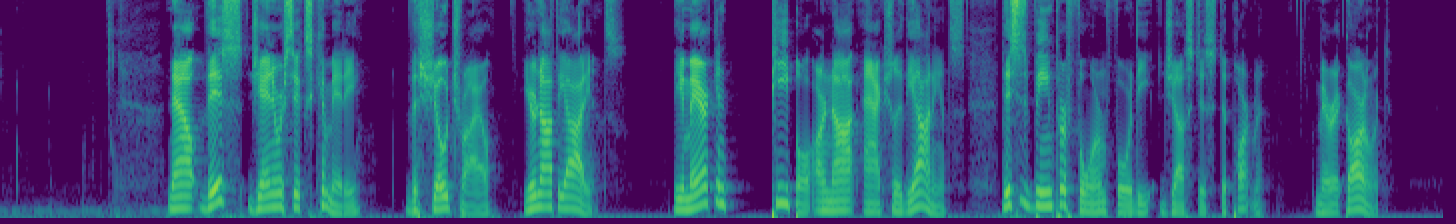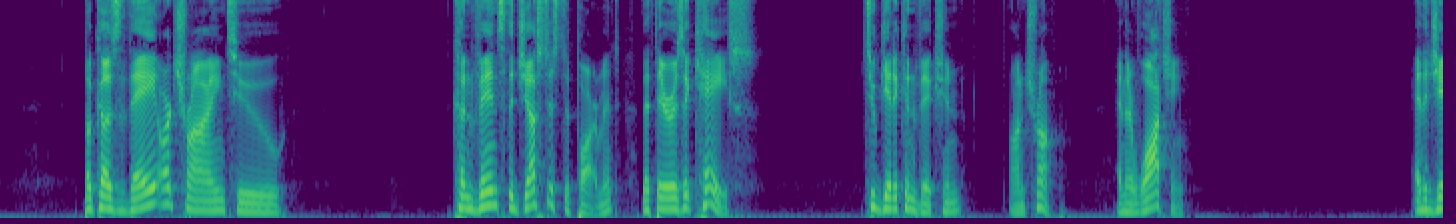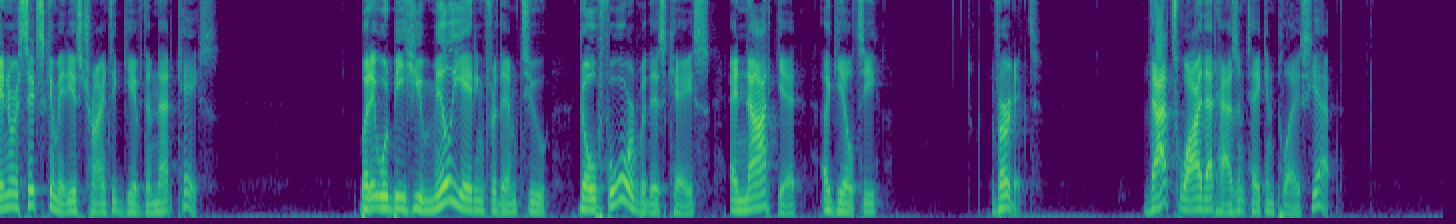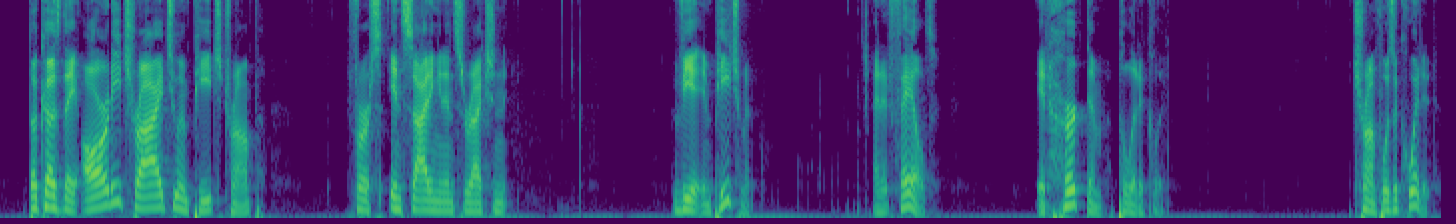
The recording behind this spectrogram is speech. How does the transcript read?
Now, this January 6th committee, the show trial, you're not the audience. The American people are not actually the audience. This is being performed for the Justice Department, Merrick Garland, because they are trying to convince the Justice Department that there is a case to get a conviction on Trump. And they're watching. And the January 6th committee is trying to give them that case. But it would be humiliating for them to go forward with this case and not get a guilty verdict. That's why that hasn't taken place yet. because they already tried to impeach Trump for inciting an insurrection via impeachment, and it failed. It hurt them politically. Trump was acquitted.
